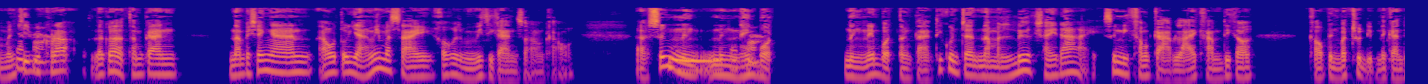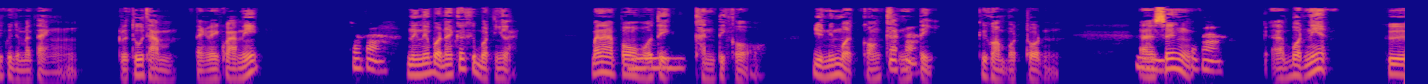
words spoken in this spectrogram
เหมือนคิดวิเคราะห์ แล้วก็ทำการ นำไปใช้งาน เอาตัวอย่างนี้มาใส่เขาก็จะมีวิธีการสอนของเขาซึ่งหนึ่งหนึ่งในบทหนึ่งในบทต่างๆ ที่คุณจะนำมันเลือกใช้ได้ ซึ่งมีคำกราบหลายคำที่เขาเขาเป็นวัตถุดิบในการที่คุณจะมาแต่งกระทู้ทำแต่งในความนี้หนึ่งในบทนั้นก็คือบทนี้แหละมนาโปโหติคันติโก อยู่ในหมวดของคันติคือความอดทนซึ่งบทเนี้ยคือ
